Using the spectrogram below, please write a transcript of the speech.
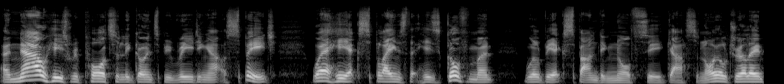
And now he's reportedly going to be reading out a speech where he explains that his government will be expanding North Sea gas and oil drilling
